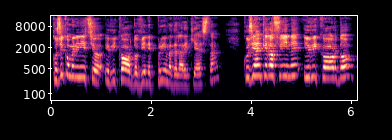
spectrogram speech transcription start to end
Così come all'inizio il ricordo viene prima della richiesta, così anche alla fine il ricordo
